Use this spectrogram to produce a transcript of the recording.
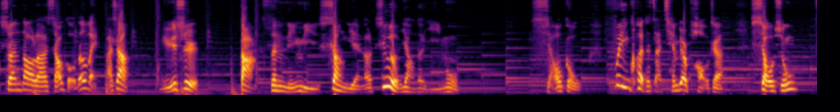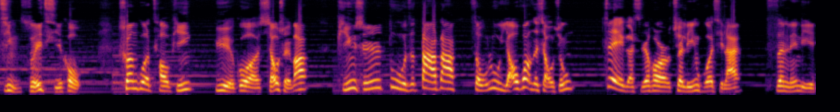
拴到了小狗的尾巴上。于是，大森林里上演了这样的一幕：小狗飞快地在前边跑着，小熊紧随其后，穿过草坪，越过小水洼。平时肚子大大、走路摇晃的小熊，这个时候却灵活起来。森林里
